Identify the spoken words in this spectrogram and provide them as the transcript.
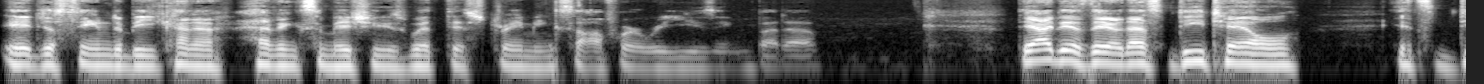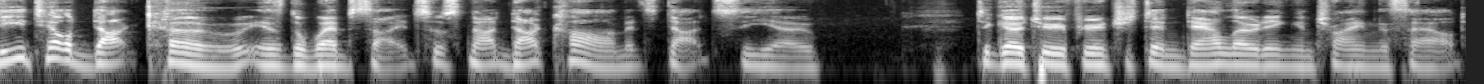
It just seemed to be kind of having some issues with this streaming software we're using, but uh, the idea is there. That's detail. It's detail.co is the website, so it's not .com, it's .co to go to if you're interested in downloading and trying this out.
